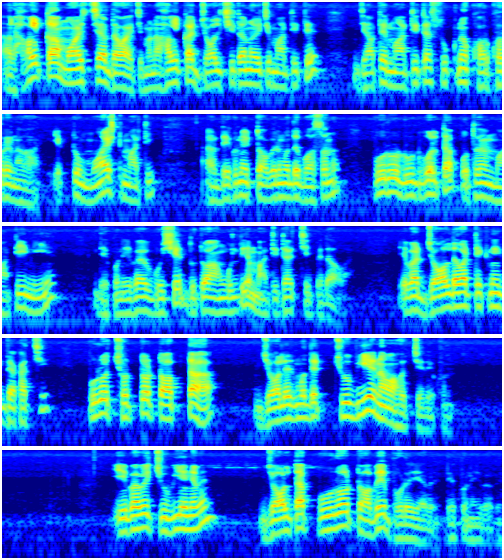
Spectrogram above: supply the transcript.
আর হালকা ময়েশ্চার দেওয়া হয়েছে মানে হালকা জল ছিটানো হয়েছে মাটিতে যাতে মাটিটা শুকনো খড়খড়ে না হয়। একটু ময়েস্ট মাটি। আর দেখুন এই টবের মধ্যে বসানো পুরো রুট বলটা প্রথমে মাটি নিয়ে দেখুন এভাবে বসিয়ে দুটো আঙুল দিয়ে মাটিটা চেপে দেওয়া এবার জল দেওয়ার টেকনিক দেখাচ্ছি। পুরো ছোট্ট টবটা জলের মধ্যে চুবিয়ে নেওয়া হচ্ছে দেখুন। এভাবে চুবিয়ে নেবেন। জলটা পুরো টবে ভরে যাবে, দেখুন এইভাবে।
